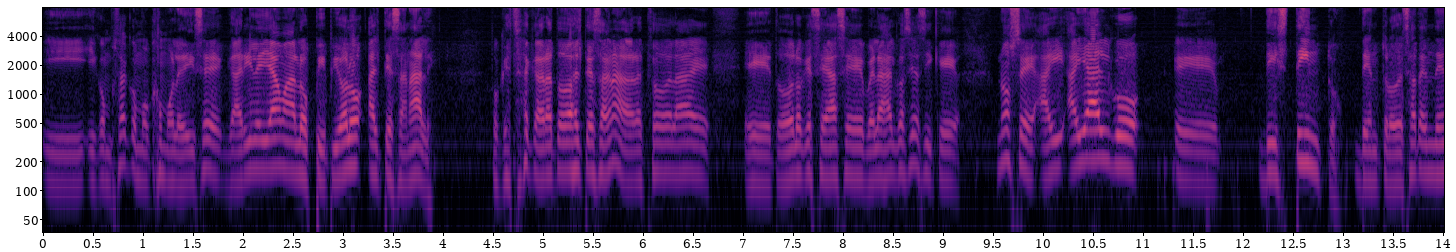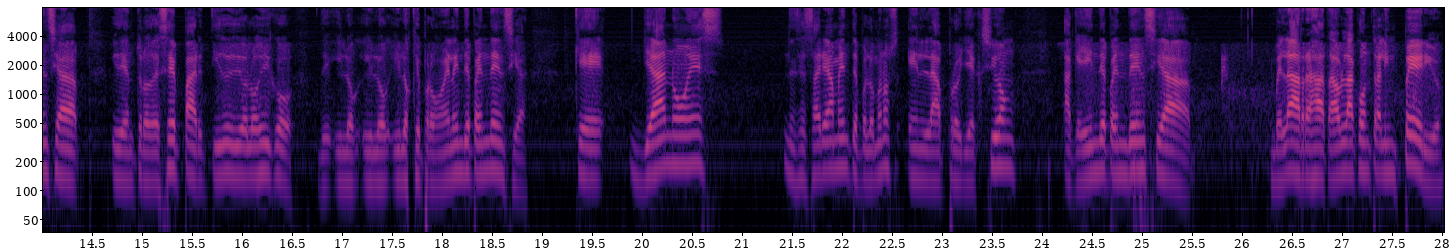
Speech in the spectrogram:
y, y como, como como le dice Gary le llama a los pipiolos artesanales porque está que ahora todo es artesanal ahora es todo la, eh, eh, todo lo que se hace ¿verdad? algo así así que no sé hay hay algo distinto dentro de esa tendencia y dentro de ese partido ideológico y, los que promueven la independencia, que ya no es necesariamente, por lo menos en la proyección, aquella independencia, ¿verdad? Rajatabla contra el imperio,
